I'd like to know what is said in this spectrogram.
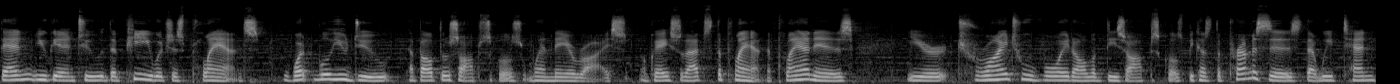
Then you get into the P, which is plans. What will you do about those obstacles when they arise? Okay, so that's the plan. The plan is you're trying to avoid all of these obstacles because the premise is that we tend,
